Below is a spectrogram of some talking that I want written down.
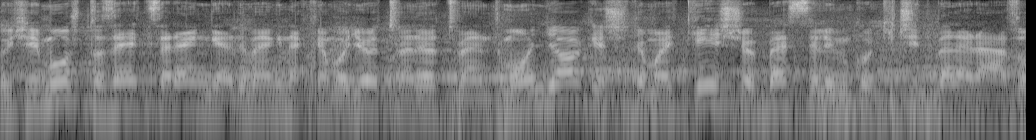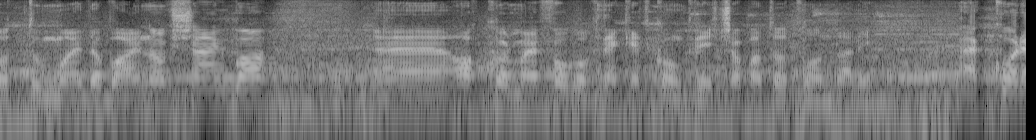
úgyhogy most az egyszer enged meg nekem, hogy 50-50-t mondjak, és hogyha majd később beszélünk, amikor kicsit belerázottunk majd a bajnokságba, akkor majd fogok neked konkrét csapatot mondani. Ekkor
